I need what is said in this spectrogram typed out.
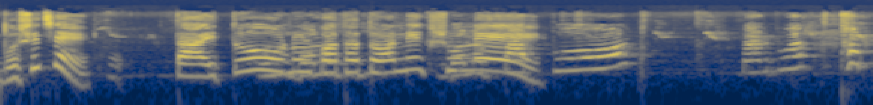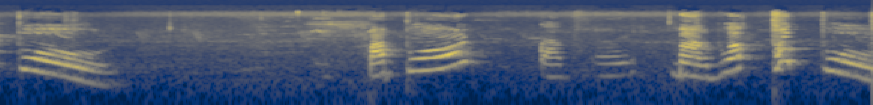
বসেছে? তাই তো অনুর কথা তো অনেক শুনে। পাপড় মারবো এক থাপ্পড়। পাপড় মারবো এক থাপ্পড়।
